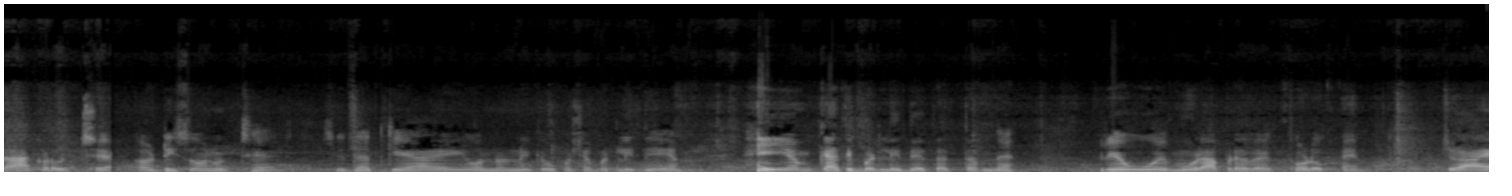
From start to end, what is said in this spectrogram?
લાકડું જ છે. અઢીસોનું જ છે. સિદ્ધાર્થ કે આ ઓનરને કેવું પડશે બદલી દે એમ. એમ ક્યાંથી બદલી દેતા તમને? રહેવું હોય મૂળ આપણે હવે થોડોક ટાઈમ જો આ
